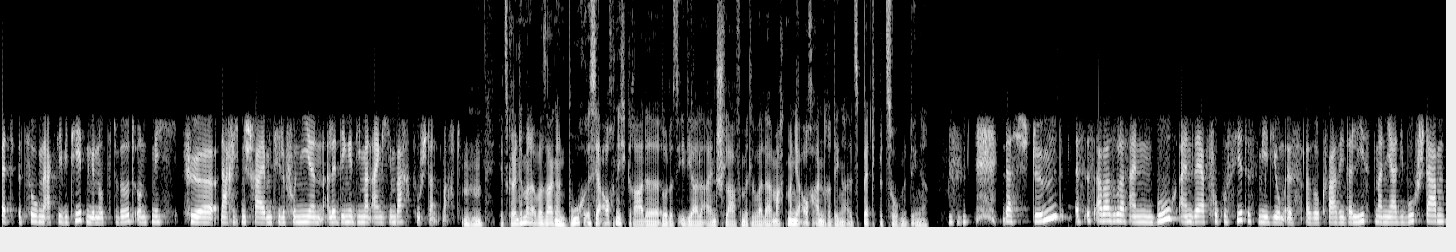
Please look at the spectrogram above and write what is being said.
bettbezogene Aktivitäten genutzt wird und nicht für Nachrichtenschreiben, Telefonieren, alle Dinge, die man eigentlich im Wachzustand macht. Mhm. Jetzt könnte man aber sagen, ein Buch ist ja auch nicht gerade so das ideale Einschlafmittel, weil da macht man ja auch andere Dinge als bettbezogene Dinge. Das stimmt. Es ist aber so, dass ein Buch ein sehr fokussiertes Medium ist. Also quasi, da liest man ja die Buchstaben.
